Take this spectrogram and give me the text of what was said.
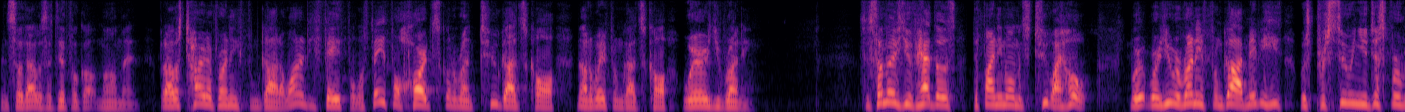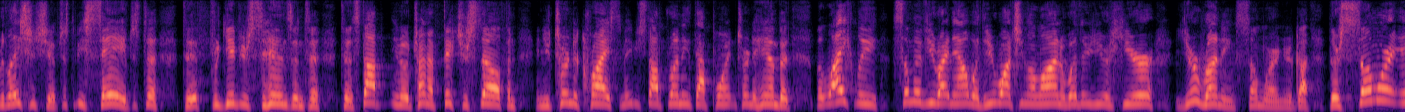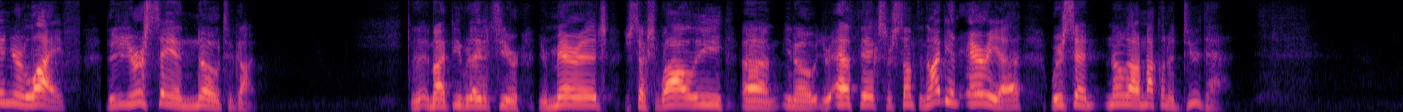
And so that was a difficult moment. But I was tired of running from God. I wanted to be faithful. A faithful heart's going to run to God's call, not away from God's call. Where are you running? So some of you have had those defining moments too, I hope where, where you were running from God. Maybe He was pursuing you just for a relationship, just to be saved, just to, to forgive your sins and to, to stop, you know, trying to fix yourself. And, and you turn to Christ. And maybe you stopped running at that point and turned to Him. But, but likely, some of you right now, whether you're watching online or whether you're here, you're running somewhere in your God. There's somewhere in your life that you're saying no to God. It might be related to your, your marriage, your sexuality, um, you know, your ethics or something. There might be an area where you're saying, no, God, I'm not going to do that.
